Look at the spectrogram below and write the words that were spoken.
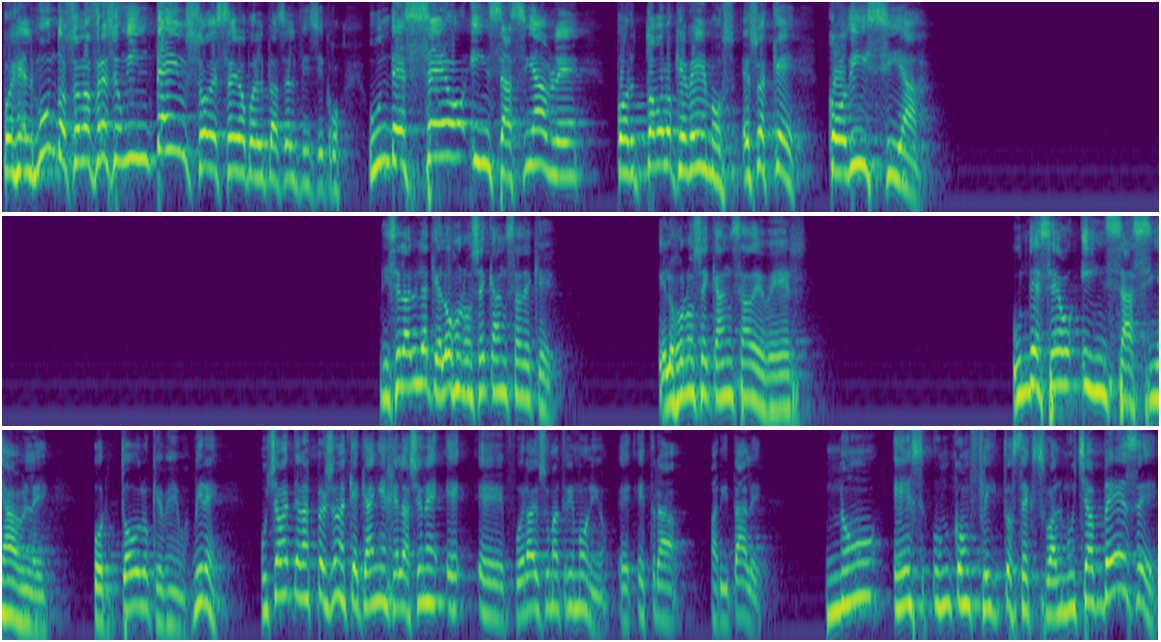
Pues el mundo solo ofrece un intenso deseo por el placer físico, un deseo insaciable por todo lo que vemos. Eso es que codicia. Dice la Biblia que el ojo no se cansa de qué? El ojo no se cansa de ver. Un deseo insaciable por todo lo que vemos. Mire, Muchas de las personas que caen en relaciones eh, eh, fuera de su matrimonio, eh, no es un conflicto sexual muchas veces.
